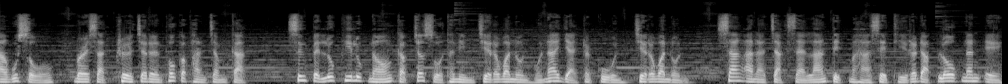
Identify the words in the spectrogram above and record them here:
อาวุโส บริษัทเครือเจริญโภคภัณฑ์จำกัด ซึ่งเป็นลูกพี่ลูกน้องกับเจ้าสัวธนินเจรวนนท์หัวหน้าใหญ่ตระกูล เจรวนนท์สร้างอาณาจักรแสนล้านติดมหาเศรษฐีระดับโลกนั่นเอง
